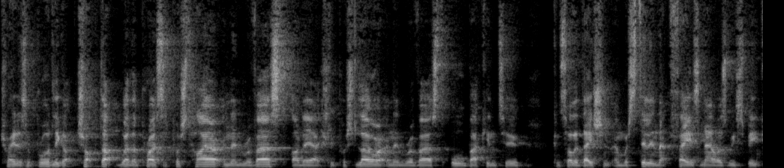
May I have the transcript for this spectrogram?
traders have broadly got chopped up whether prices pushed higher and then reversed, or they actually pushed lower and then reversed all back into consolidation. And we're still in that phase now as we speak.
